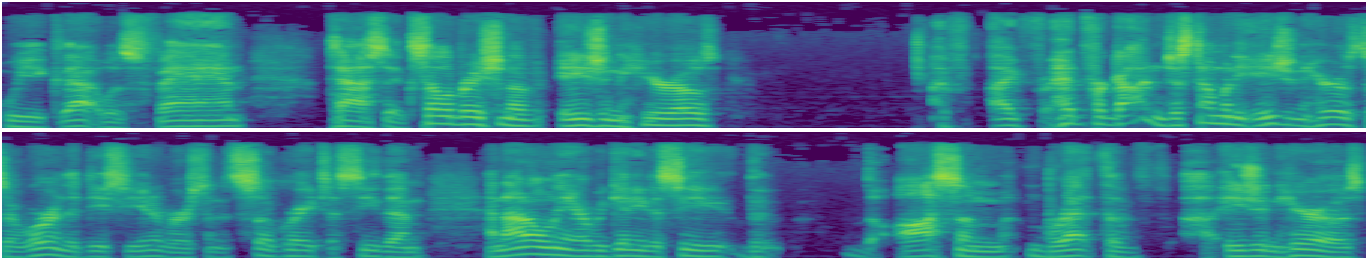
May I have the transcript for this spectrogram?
week. That was fantastic. Celebration of Asian heroes. i had forgotten just how many Asian heroes there were in the DC universe, and it's so great to see them. And not only are we getting to see the the awesome breadth of uh, Asian heroes,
